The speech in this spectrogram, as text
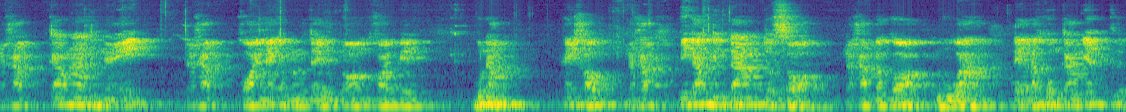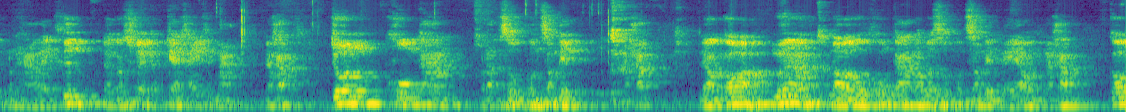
นะครับ ก้าวหน้าถึงไหน นะครับ คอยให้กำลังใจลูกน้อง คอยเป็นผู้นำให้เขานะครับ มีการติดตามตรวจสอบนะครับ แล้วก็ดูว่าแต่ละโครงการเนี่ยเกิดปัญหาอะไรขึ้น แล้วก็ช่วยกันแก้ไขขึ้นมานะครับ จนโครงการประสบผลสำเร็จนะครับ แล้วก็เมื่อเราโครงการเราประสบผลสำเร็จแล้วนะครับ ก็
